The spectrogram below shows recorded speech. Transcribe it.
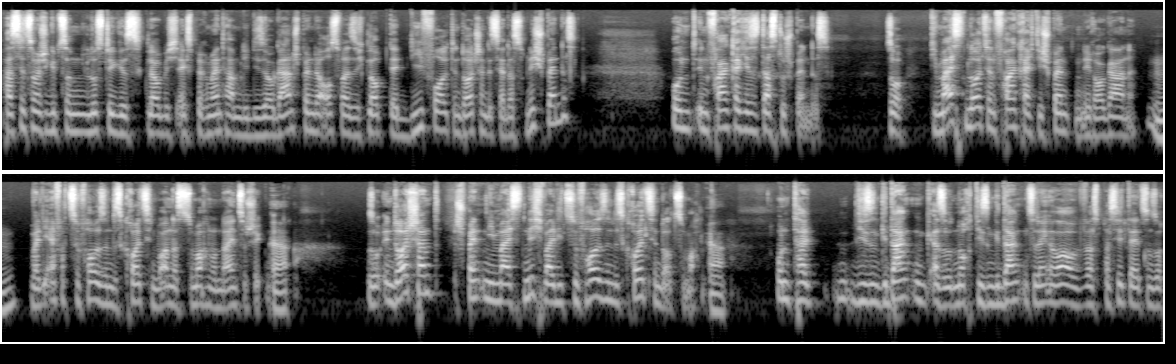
Hast du zum Beispiel, gibt so ein lustiges, glaube ich, Experiment, haben die diese Organspendeausweise. Ich glaube, der Default in Deutschland ist ja, dass du nicht spendest. Und in Frankreich ist es, dass du spendest. So, die meisten Leute in Frankreich, die spenden ihre Organe, weil die einfach zu faul sind, das Kreuzchen woanders zu machen und einzuschicken. Ja. So, in Deutschland spenden die meisten nicht, weil die zu faul sind, das Kreuzchen dort zu machen. Ja. Und halt diesen Gedanken, also noch diesen Gedanken zu denken, oh, was passiert da jetzt und so.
